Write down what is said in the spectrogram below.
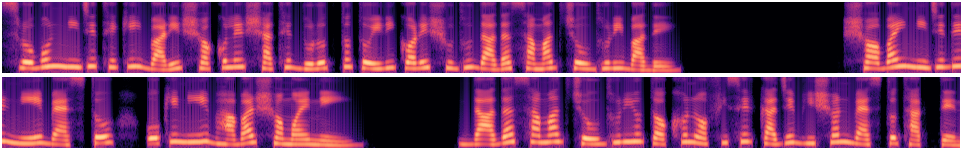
শ্রবণ নিজে থেকেই বাড়ির সকলের সাথে দূরত্ব তৈরি করে শুধু দাদা সামাদ চৌধুরী বাদে। সবাই নিজেদের নিয়ে ব্যস্ত, ওকে নিয়ে ভাবার সময় নেই। দাদা সামাদ চৌধুরীও তখন অফিসের কাজে ভীষণ ব্যস্ত থাকতেন।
